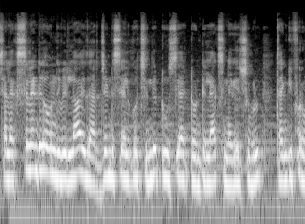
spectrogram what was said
చాలా ఎక్సలెంట్గా ఉంది విల్లా ఇది అర్జెంట్ సేల్కి వచ్చింది. Two CR twenty lakhs negotiable thank you for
